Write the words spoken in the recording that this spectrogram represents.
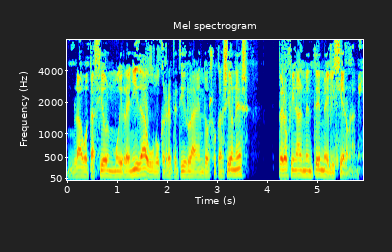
la votación muy reñida, hubo que repetirla en dos ocasiones, pero finalmente me eligieron a mí.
